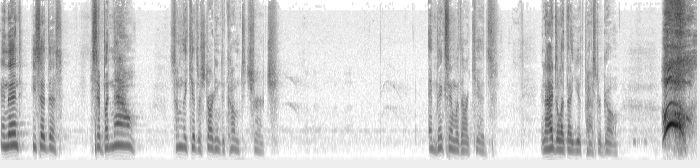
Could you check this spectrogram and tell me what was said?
And then he said this he said, But now some of the kids are starting to come to church and mix in with our kids. And I had to let that youth pastor go. Oh!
